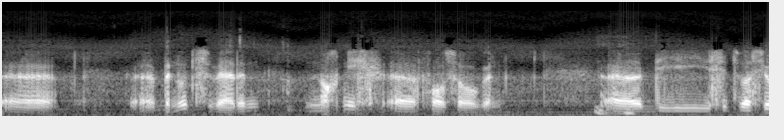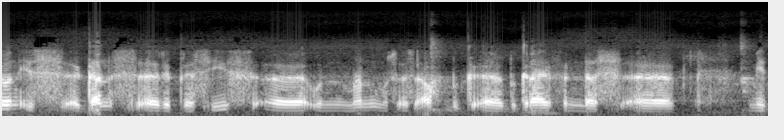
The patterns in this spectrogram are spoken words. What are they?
äh, benutzt werden, noch nicht vollzogen. die Situation ist ganz repressiv und man muss es auch begreifen, dass mit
